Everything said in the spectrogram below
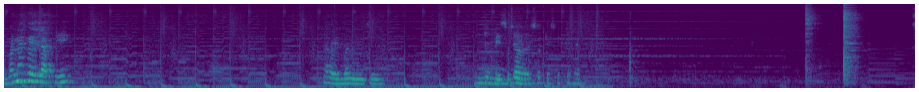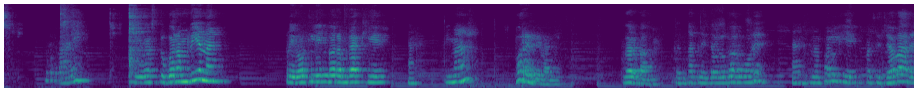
બના ગઈ લાફી હવે બનવી જોઈએ સૂકી સૂકી સુકી સુકી પાણી એ વસ્તુ ગરમ રહીએ ને આપણે રોટલી ગરમ રાખીએ. એમાં ભરે લેવાની ગરબામાં. આપણે તો ગરબો હે ભરી લઈએ પછી જવારે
